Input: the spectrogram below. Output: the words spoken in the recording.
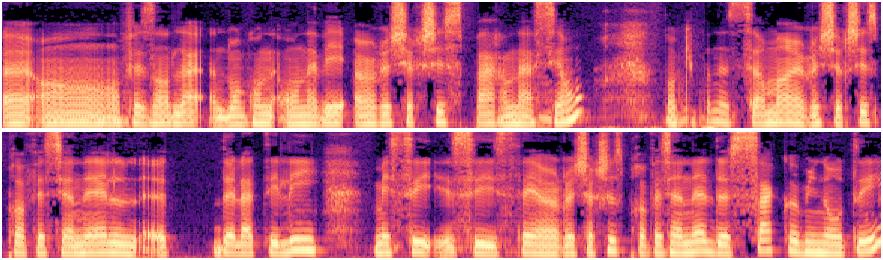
euh, en faisant de la, donc on, on, avait un recherchiste par nation, donc pas nécessairement un recherchiste professionnel euh, de la télé, mais c'était un recherchiste professionnel de sa communauté.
